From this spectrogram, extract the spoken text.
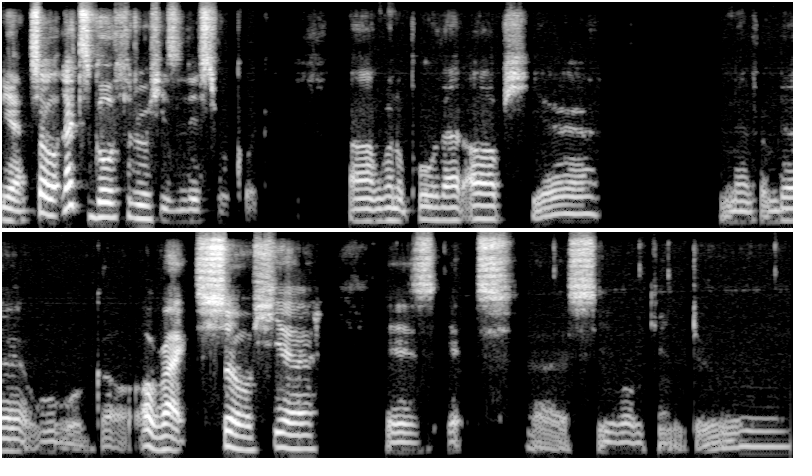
yeah, so let's go through his list real quick. Uh, I'm going to pull that up here. And then from there, we will go. All right, so here is it. Uh, let's see what we can do.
